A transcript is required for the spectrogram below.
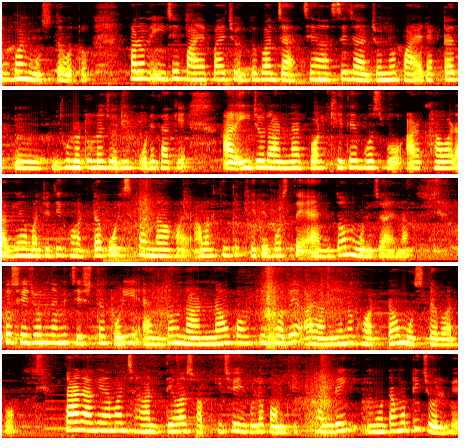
একবার মুছতে হতো। কারণ এই যে পায়ে পায়ে চোদ্দোবার যাচ্ছে আসছে, যার জন্য পায়ের একটা ধুলো টুলো যদি পড়ে থাকে, আর এই যে রান্নার পর খেতে বসবো, আর খাওয়ার আগে আমার যদি ঘরটা পরিষ্কার না হয়, আমার কিন্তু খেতে বসতে একদম মন যায় না। তো সেই জন্য আমি চেষ্টা করি একদম রান্নাও কমপ্লিট হবে, আর আমি যেন ঘরটাও মুছতে পারব। তার আগে আমার ঝাঁট দেওয়া সব কিছু এগুলো কমপ্লিট থাকলেই মোটামুটি চলবে।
